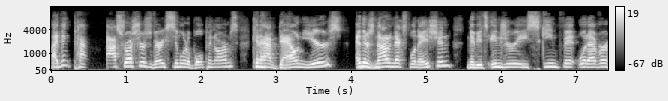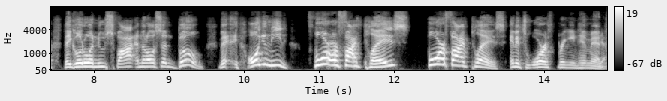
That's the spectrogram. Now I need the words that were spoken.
I think pass rushers, very similar to bullpen arms, can have down years, and there's mm-hmm. not an explanation. Maybe it's injury, scheme fit, whatever. They go to a new spot, and then all of a sudden, boom! They, all you need four or five plays, four or five plays, and it's worth bringing him in. Yeah.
